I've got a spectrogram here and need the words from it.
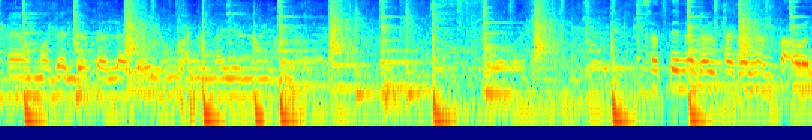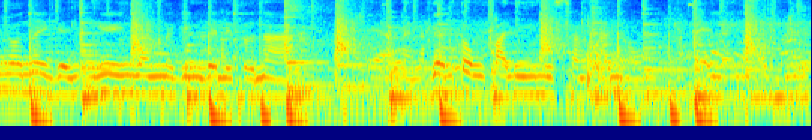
Kaya maganda talaga yung ano ngayon ng ano. Sa tinagal-tagal ng taon noon ay gan- ngayon lang naging ganito na. Gantong kalinis ang ano, kailan ng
